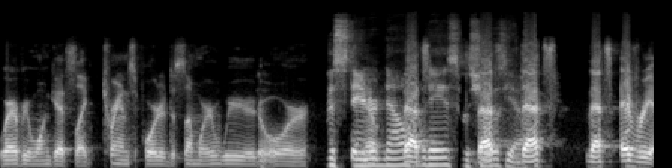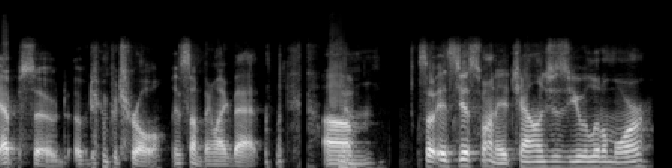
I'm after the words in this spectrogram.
where everyone gets like transported to somewhere weird, or The standard Yeah, now that's- nowadays with that's shows, yeah. that's that's every episode of Doom Patrol is something like that. um, so it's just fun. It challenges you a little more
